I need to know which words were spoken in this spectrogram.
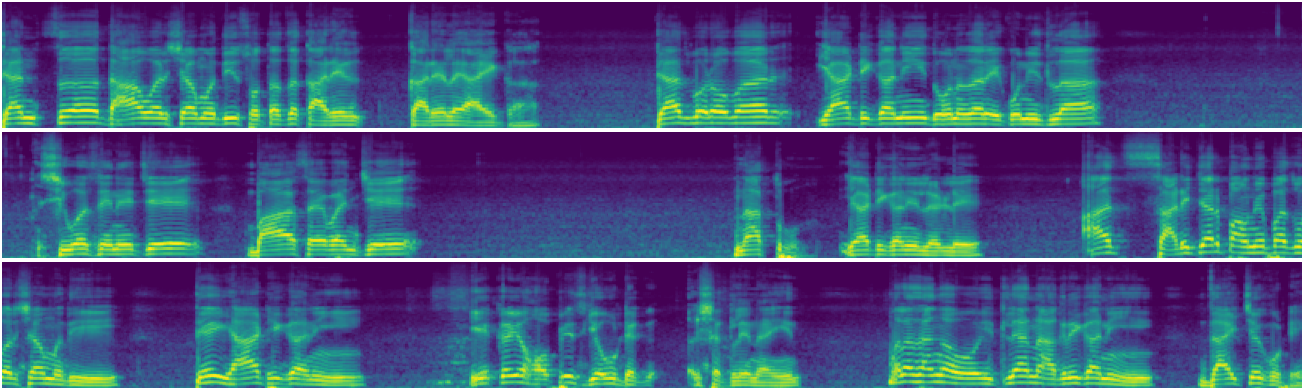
त्यांचं दहा वर्षामध्ये स्वतःचं कार्य कार्यालय आहे का? त्याचबरोबर या ठिकाणी दोन हजार एकोणीसला शिवसेनेचे बाळासाहेबांचे नातू या ठिकाणी लढले. आज साडेचार पावणे पाच वर्षामध्ये ते ह्या ठिकाणी एकही ऑफिस घेऊ टेक शकले नाहीत. मला सांगा हो इथल्या नागरिकांनी जायचे कुठे?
